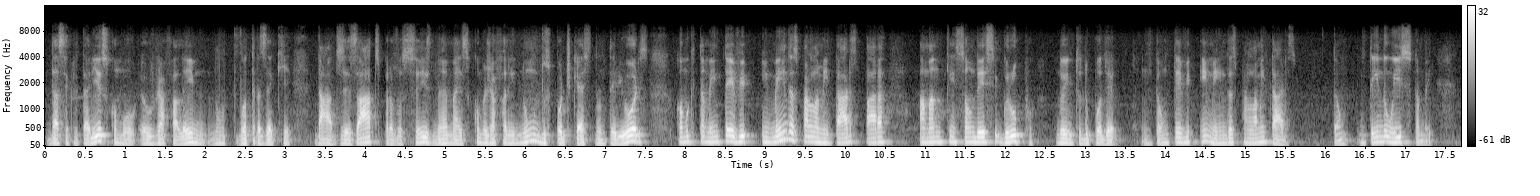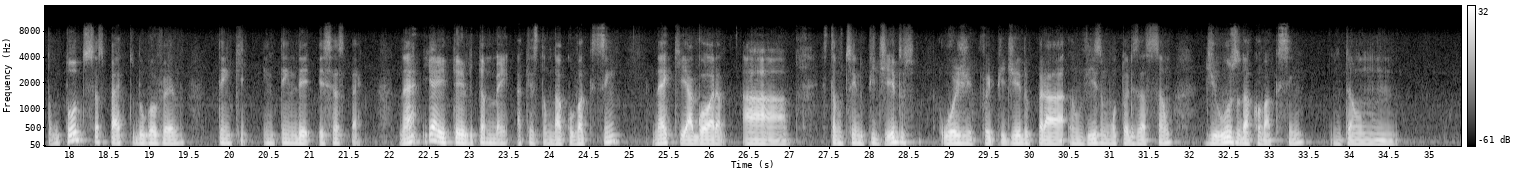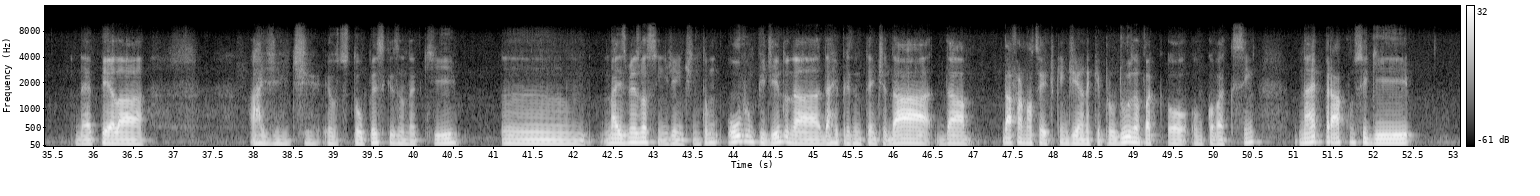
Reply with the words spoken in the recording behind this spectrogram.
das secretarias, como eu já falei, não vou trazer aqui dados exatos para vocês, né, mas como eu já falei num dos podcasts anteriores, como que também teve emendas parlamentares para a manutenção desse grupo dentro do poder. Então teve emendas parlamentares. Então entendam isso também. Então todo esse aspecto do governo tem que entender esse aspecto, né? E aí teve também a questão da Covaxin, né, que agora a, estão sendo pedidos Hoje foi pedido para a Anvisa uma autorização de uso da Covaxin. Então, né, pela. Ai, gente, eu estou pesquisando aqui. Hum, mas mesmo assim, gente, então houve um pedido da, da representante da, da, da farmacêutica indiana que produz a, o, o Covaxin, né, para conseguir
